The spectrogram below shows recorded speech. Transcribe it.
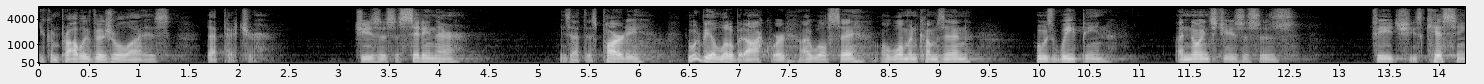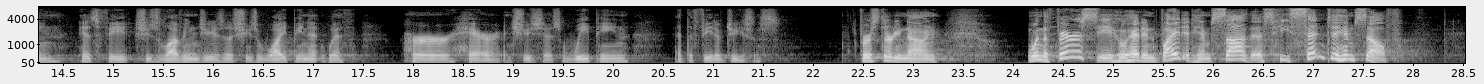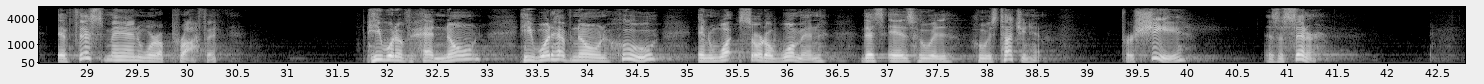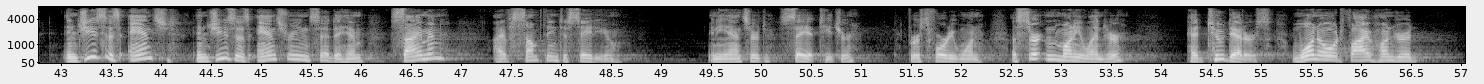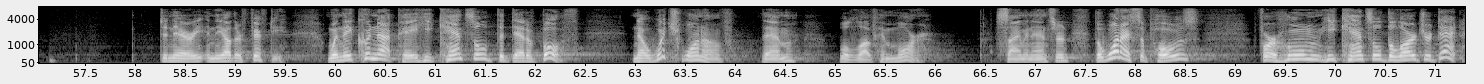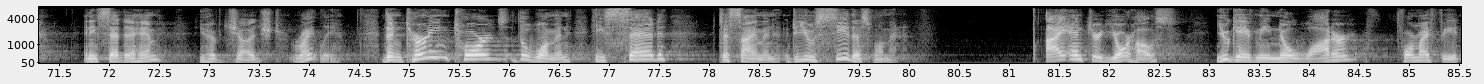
You can probably visualize that picture. Jesus is sitting there. He's at this party. It would be a little bit awkward, I will say. A woman comes in who is weeping, anoints Jesus' feet. She's kissing his feet. She's loving Jesus. She's wiping it with her hair, and she's just weeping at the feet of Jesus. Verse 39 When the Pharisee who had invited him saw this, he said to himself, If this man were a prophet, he would have had known, he would have known who and what sort of woman this is who is, who is touching him. For she is a sinner. And Jesus, answer, and Jesus answering said to him, Simon, I have something to say to you. And he answered, Say it, teacher. Verse 41 A certain moneylender had two debtors. One owed 500 denarii and the other 50. When they could not pay, he canceled the debt of both. Now, which one of them will love him more? Simon answered, The one, I suppose, for whom he canceled the larger debt. And he said to him, You have judged rightly. Then turning towards the woman, he said to Simon, Do you see this woman? I entered your house. You gave me no water for my feet,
